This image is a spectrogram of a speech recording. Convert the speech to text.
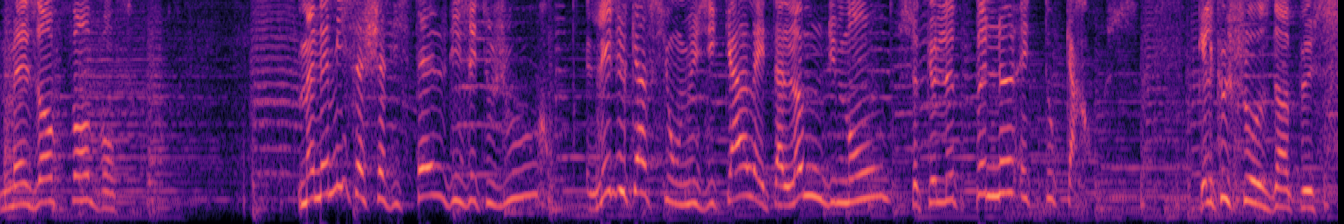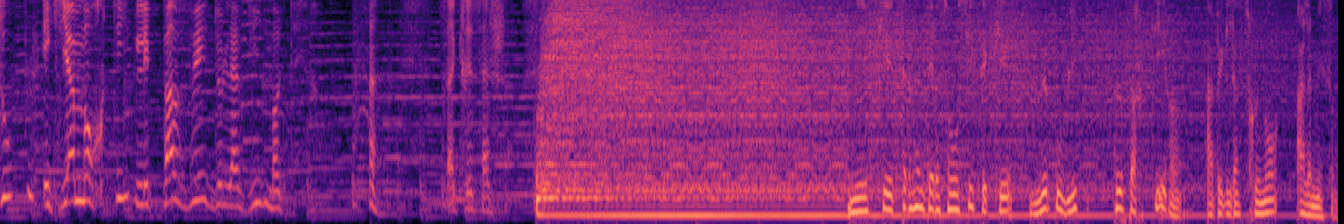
Mes enfants, bonsoir. Mon ami Sacha Distel disait toujours L'éducation musicale est à l'homme du monde ce que le pneu est au carrosse. Quelque chose d'un peu souple et qui amortit les pavés de la vie moderne. Sacré Sacha. Mais ce qui est très intéressant aussi, c'est que le public peut partir avec l'instrument à la maison.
